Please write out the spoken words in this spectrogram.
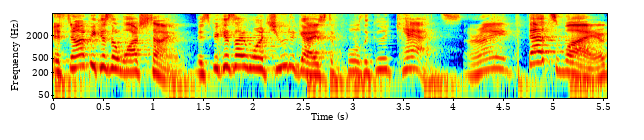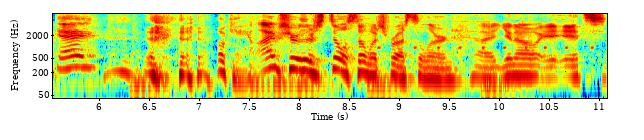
it's not because of watch time. It's because I want you to guys to pull the good cats, all right? That's why, okay? okay, I'm sure there's still so much for us to learn. Uh, you know, it, it's,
